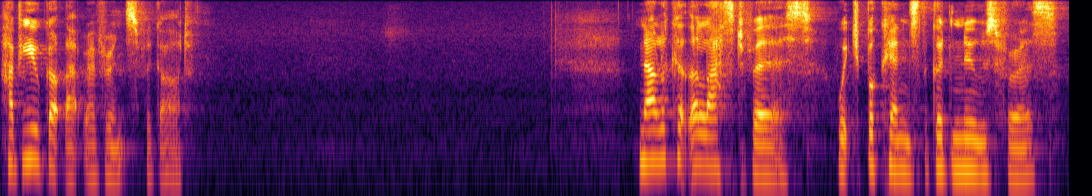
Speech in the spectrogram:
Have you got that reverence for God? Now look at the last verse, which bookends the good news for us.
